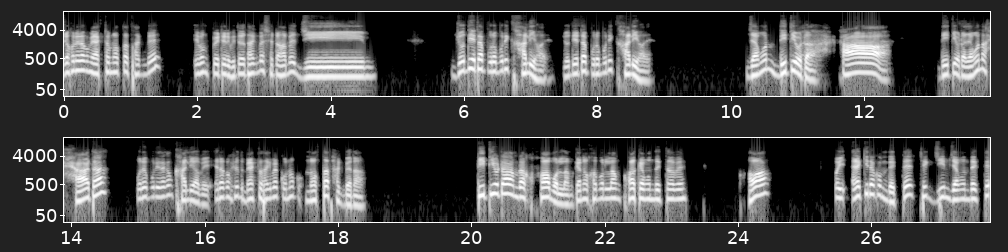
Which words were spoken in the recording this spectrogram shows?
যখন এরকম একটা নক্তা থাকবে এবং পেটের ভিতরে থাকবে, সেটা হবে জিম। যদি এটা পুরোপুরি খালি হয়, যদি এটা পুরোপুরি খালি হয়, যেমন দ্বিতীয়টা, হা, দ্বিতীয়টা যেমন হাটা পুরোপুরি এরকম খালি হবে, এরকম শুধু ব্যাংকটা থাকবে, কোনো নক্তা থাকবে না। তৃতীয়টা আমরা খ বললাম। কেন খ বললাম? খ কেমন দেখতে হবে? খ ওই একই রকম দেখতে, ঠিক জিম যেমন দেখতে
